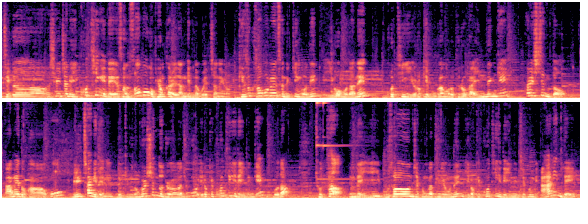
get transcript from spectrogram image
제가 실제로 이 코팅에 대해서는 써보고 평가를 남긴다고 했잖아요. 계속 써보면서 느낀 거는 이거보다는 코팅이 이렇게 무광으로 들어가 있는 게 훨씬 더 땀에도 강하고 밀착이 되는 느낌도 훨씬 더 좋아가지고 이렇게 코팅이 돼 있는 게 뭐다? 좋다. 근데 이 무선 제품 같은 경우는 이렇게 코팅이 돼 있는 제품이 아닌데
